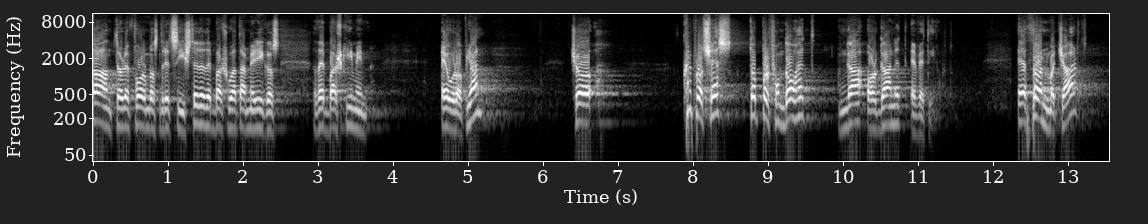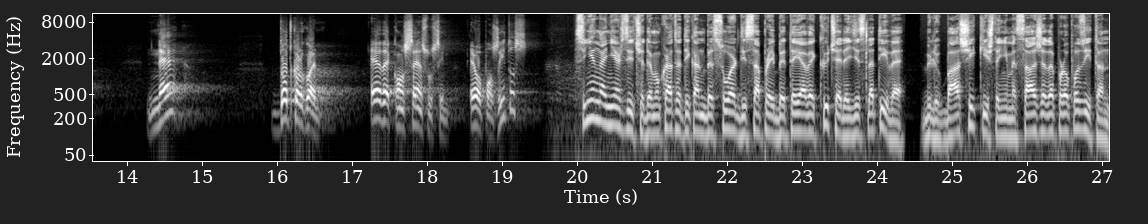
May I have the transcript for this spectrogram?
tanë të reformës në drejtësi, Shtetet e Bashkuara të Amerikës dhe Bashkimin Europian, që ky proces të përfundohet nga organet e vetingut. e thënë më qartë, ne do të kërkojmë edhe konsensusin e opozitës. Si një nga njerëzit që demokratët i kanë besuar disa prej betejave kyçe legjislative, Bylykbashi kishte një mesazh edhe për opozitën,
